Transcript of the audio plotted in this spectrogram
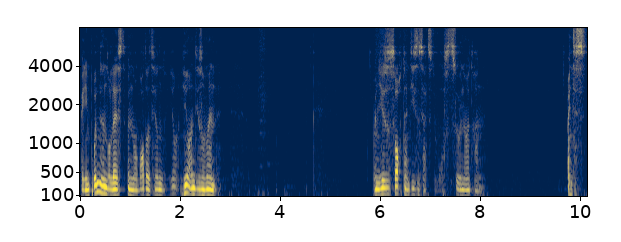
bei dem Brunnen hinterlässt und er wartet hier, hier an dieser Wand. Und Jesus sagt dann diesen Satz, du warst so nah dran. Und das,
